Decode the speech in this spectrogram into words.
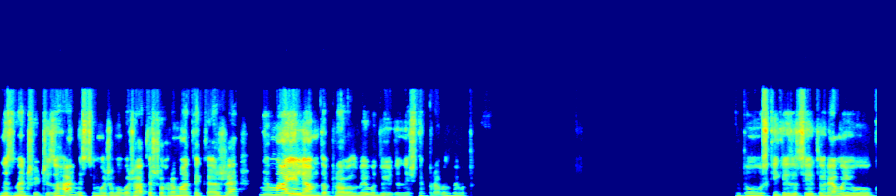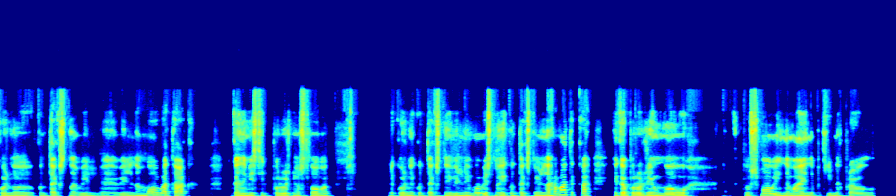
не зменшуючи загальності, можемо вважати, що граматика Ж не має лямбда правил виводу і одиничних правил виводу. Тому, оскільки за цією теоремою кожна контекстна віль- е, вільна мова, так, яка не містить порожнього слова, для кожної контекстної вільної мови існує контекстна вільна граматика, яка породжує мову ту ж мови і не має непотрібних правил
